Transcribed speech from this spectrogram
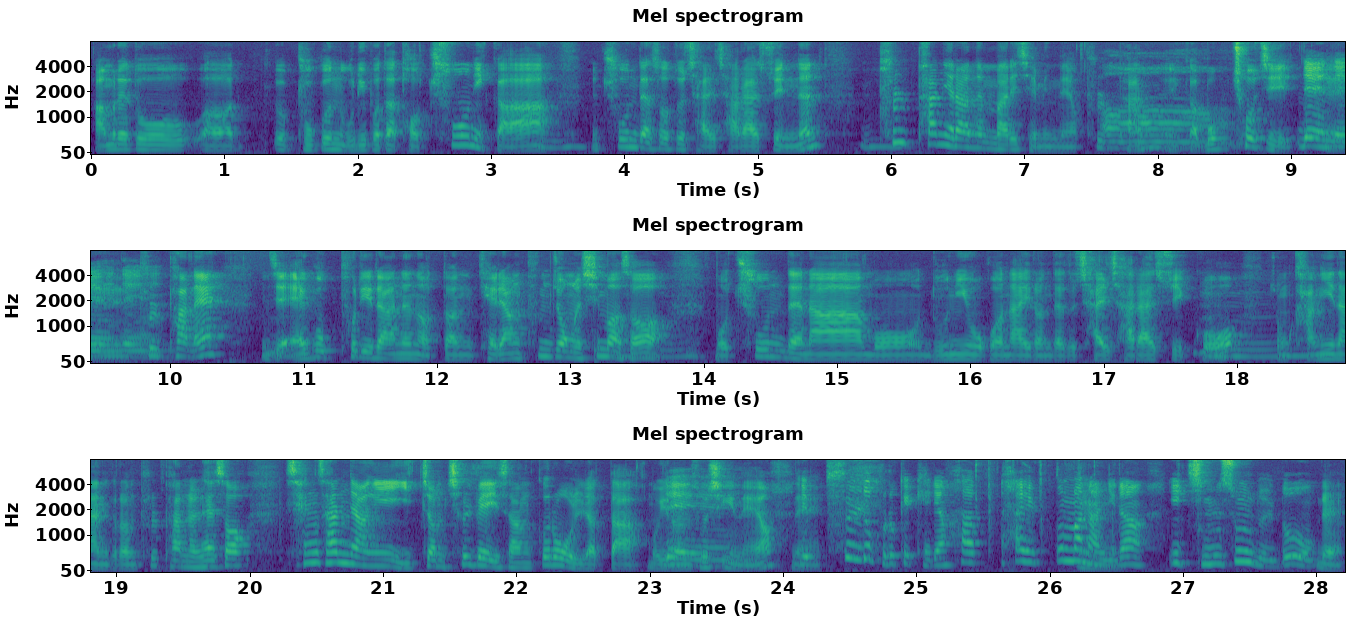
아무래도 어 북은 우리보다 더 추우니까 음. 추운 데서도 잘 자랄 수 있는 풀판이라는 말이 재밌네요. 풀판. 아. 그러니까 목초지. 네, 네, 예, 네. 풀판에 이제 애국풀이라는 어떤 개량 품종을 심어서 음. 뭐 추운 데나 뭐 눈이 오거나 이런 데도 잘 자랄 수 있고 음. 좀 강인한 그런 풀판을 해서 생산량이 2.7배 이상 끌어올렸다 뭐 이런 네. 소식이네요. 네. 풀도 그렇게 개량할 뿐만 아니라 이 짐승들도 네.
